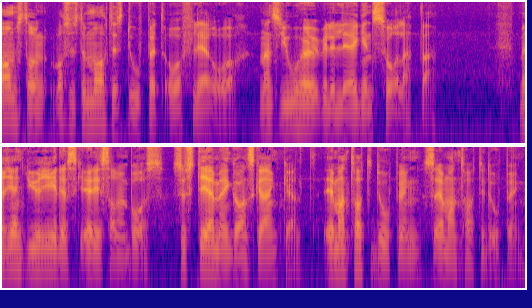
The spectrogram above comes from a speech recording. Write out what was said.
Armstrong var systematisk dopet over flere år, mens Johaug ville lege en sår leppe. Men rent juridisk er de i samme bås. Systemet er ganske enkelt. Er man tatt i doping, så er man tatt i doping.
